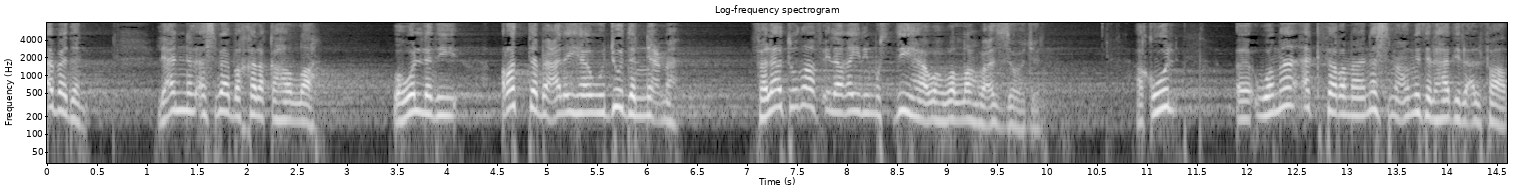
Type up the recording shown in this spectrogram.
أبدا لأن الأسباب خلقها الله وهو الذي رتب عليها وجود النعمة فلا تضاف إلى غير مسديها وهو الله عز وجل. أقول أه، وما أكثر ما نسمع مثل هذه الألفاظ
